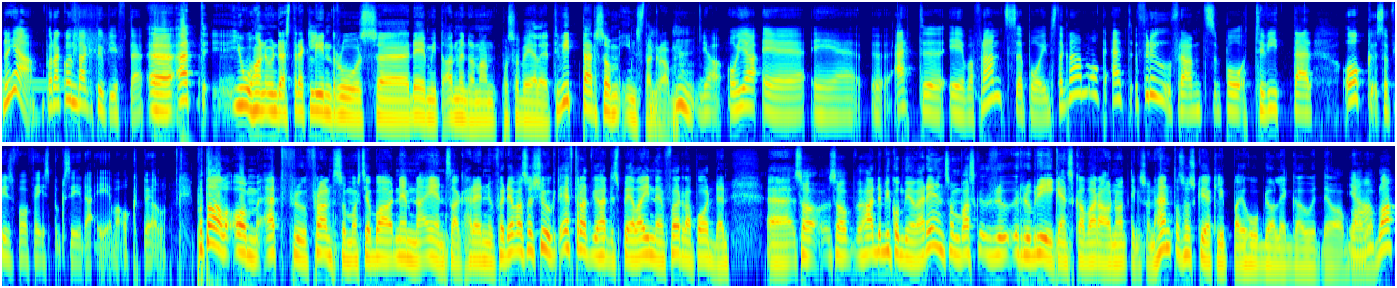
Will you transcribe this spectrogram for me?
Nåja, våra kontaktuppgifter. Uh, att Johan understreck Lindros, eh, det är mitt användarnamn på såväl Twitter som Instagram. Mm, Ja, och jag är, är att Eva Frans på Instagram och att fru Frans på Twitter. Och så finns vår Facebook-sida Eva och Pöll. På tal om att fru Frans så måste jag bara nämna en sak här ännu, för det var så sjukt. Efter att vi hade spelat in den förra podden eh, så, så hade vi kommit överens om vad rubriken ska vara och någonting sånt här och så skulle jag klippa ihop det och lägga ut det och bla bla bla.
